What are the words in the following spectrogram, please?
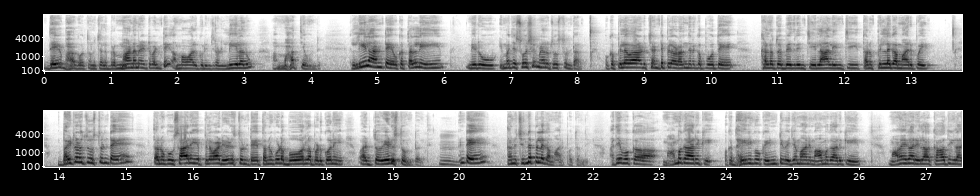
దేవి భాగవతంలో చాలా బ్రహ్మాండమైనటువంటి అమ్మవారి గురించిన లీలలు ఆ మహత్యం ఉంది. లీల అంటే ఒక తల్లి మీరు ఈ మధ్య సోషల్ మీడియాలో చూస్తుంటారు. ఒక పిల్లవాడు చంటి పిల్లవాడు అందరికపోతే కళ్ళతో బెదిరించి లాలించి తను పిల్లగా మారిపోయి బయటలో చూస్తుంటే తను ఒకసారి పిల్లవాడు ఏడుస్తుంటే తను కూడా బోర్లో పడుకొని వాటితో ఏడుస్తూ ఉంటుంది. అంటే తను చిన్నపిల్లగా మారిపోతుంది. అదే ఒక మామగారికి ఒక ధైర్యంగా ఒక ఇంటి యజమాని మామగారికి మామయ్య గారు ఇలా కాదు ఇలా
